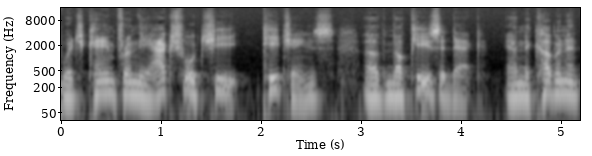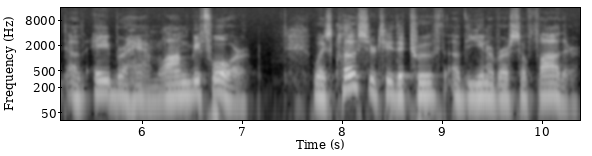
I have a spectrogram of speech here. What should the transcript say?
which came from the actual teachings of Melchizedek and the covenant of Abraham long before, was closer to the truth of the universal Father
